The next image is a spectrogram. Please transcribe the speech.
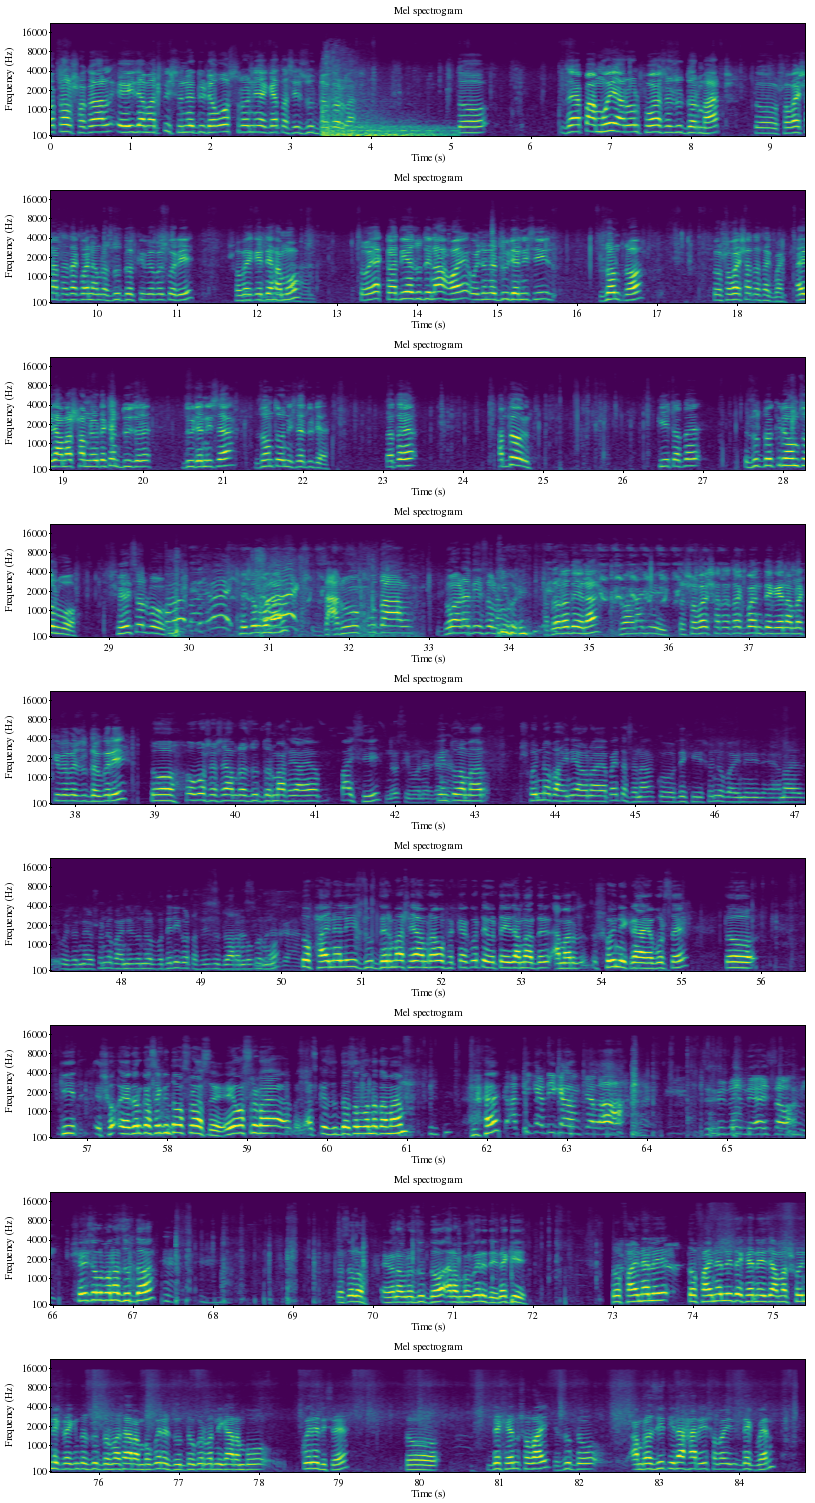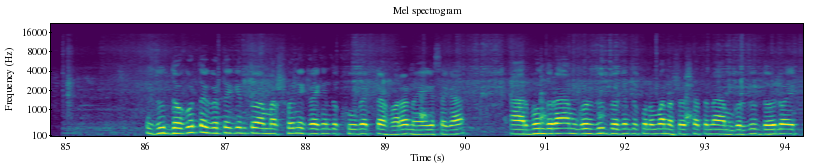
সকাল সকাল এই যে আমার পিছনে দুইটা অস্ত্র নিয়ে গেতাছি যুদ্ধ করবার। তো যা পামই আর অল্প আছে যুদ্ধর মাঠ তো সবাই সাথে থাকবেন আমরা যুদ্ধ কীভাবে করি সবাইকে দেখামো। তো একটা দিয়ে যদি না হয় ওই জন্য দুইটা নিছি যন্ত্র। তো সবাই সাথে থাকবেন। এই যে আমার সামনেও দেখেন দুইজনে দুইটা নিছে যন্ত্র নিছে দুইটা। তাতে আব্দুল কি তাতে যুদ্ধ কীরকম চলবো? সেই চলবো। সেই চলবো না? ঝাড়ু কোদাল দোয়াটা দিয়ে চলবো। আপনারা দিয়ে না? দোয়াটা দিয়ে। তো সবাই সাথে থাকবেন দেখেন আমরা কীভাবে যুদ্ধ করি। তো অবশেষে আমরা যুদ্ধের মাঠে আয়া পাইছি। কিন্তু আমার সৈন্যবাহিনী এখন আয়া পাইতেছে না। কো দেখি সৈন্যবাহিনী এখন ওই জন্য সৈন্যবাহিনীর জন্য অল্প দেরি করতেছি যুদ্ধ আরম্ভ করব। তো ফাইনালি যুদ্ধের মাঠে আমরা অপেক্ষা করতে করতে এই যে আমাদের আমার সৈনিকরা আয়া পড়ছে। তো কি এগোর কাছে কিন্তু অস্ত্র আছে। এই অস্ত্রটা আজকে যুদ্ধ চলবো না তামাম? হ্যাঁ? কাটি কাটি কাম খেলা। জুনে নেয়াইছো আমি। সেই চলবো না যুদ্ধ? তো চলো এখন আমরা যুদ্ধ আরম্ভ করে দিই নাকি? তো ফাইনালি তো ফাইনালি দেখেন এই যে আমার সৈনিকরা কিন্তু যুদ্ধর মাঠে আরম্ভ করে যুদ্ধ করবার নিকে আরম্ভ করে দিছে। তো দেখেন সবাই যুদ্ধ আমরা জিতি না হারি সবাই দেখবেন। যুদ্ধ করতে করতে কিন্তু আমার সৈনিকরা কিন্তু খুব একটা হরান হয়ে গেছে গা। আর বন্ধুরা, আমগর যুদ্ধ কিন্তু কোনো মানুষের সাথে না। আমগর যুদ্ধ হলো এই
